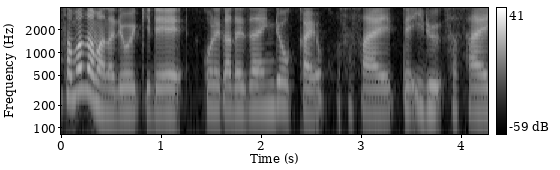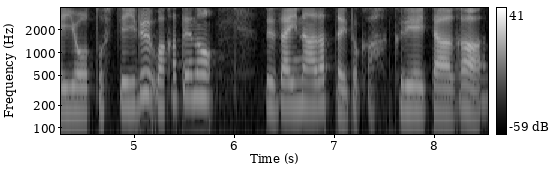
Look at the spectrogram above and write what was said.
さまざ、まな領域でこれがデザイン業界をこう支えている支えようとしている若手のデザイナーだったりとかクリエイターが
